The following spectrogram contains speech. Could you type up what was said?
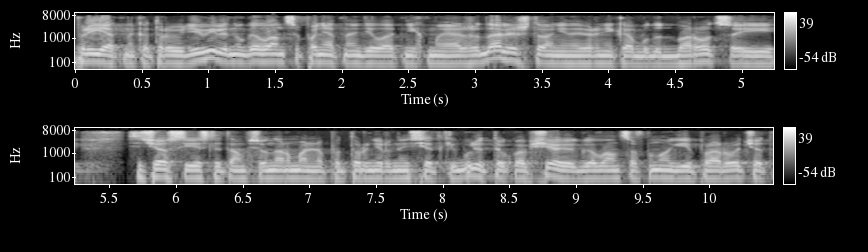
приятно, которые удивили. Ну, голландцы, понятное дело, от них мы ожидали, что они наверняка будут бороться. И сейчас, если там все нормально по турнирной сетке будет, так вообще голландцев многие пророчат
